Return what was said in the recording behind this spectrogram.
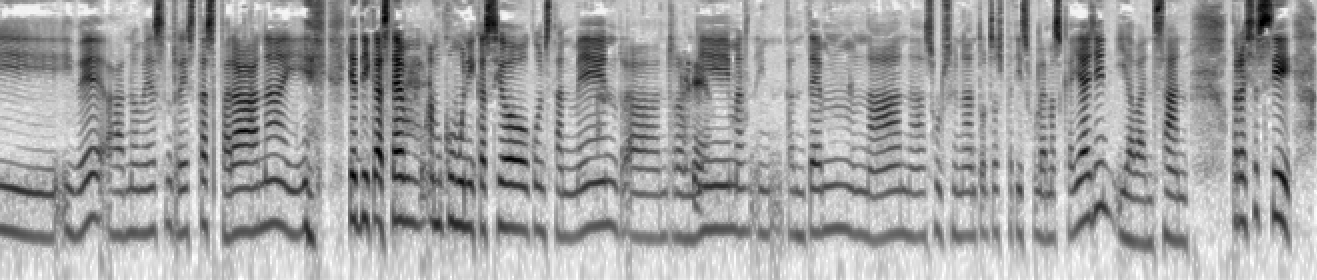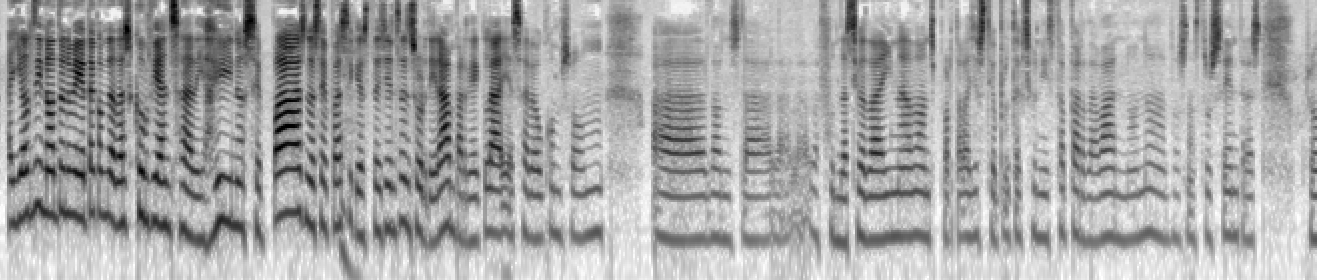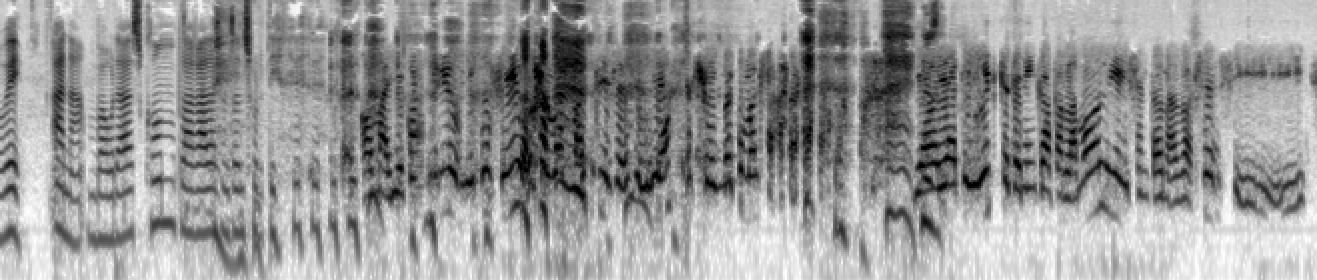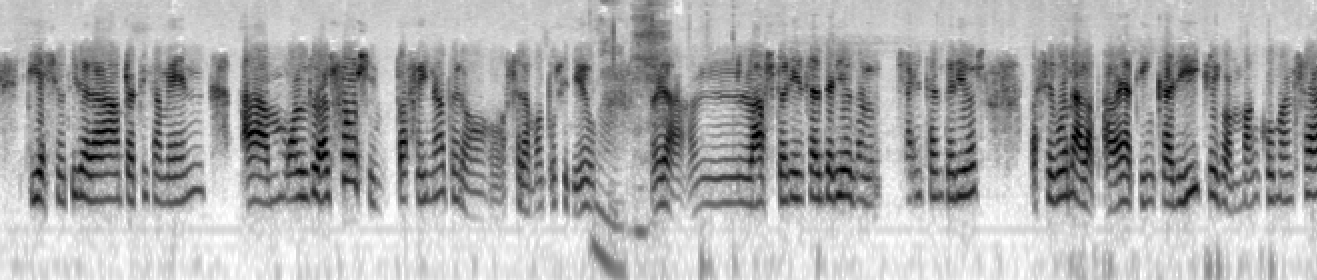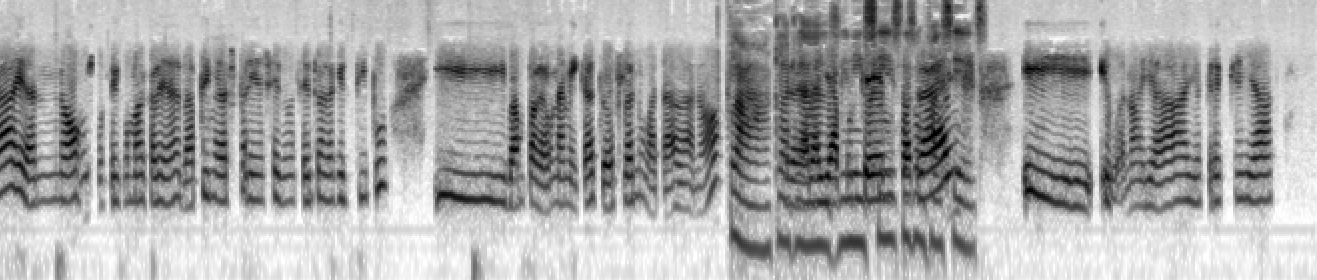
i bé, uh, només resta esperar, Anna, i ja et dic, estem en comunicació constantment, ens reunim, sí. intentem anar, anar solucionant tots els petits problemes que hi hagin i avançant. Però això sí, jo els hi noto una miqueta com de desconfiança, de dir, ai, no sé pas, no sé pas si aquesta gent se'n sortiran, perquè clar, ja sabeu com som Uh, doncs la, la, la, Fundació d'Aina doncs, porta la gestió proteccionista per davant no, en els nostres centres. Però bé, Anna, veuràs com plegades ens en sortirem. Home, jo confio, jo confio. No eh, Sílvia, que hem de començar. Jo ja t'he dit que tenim que parlar molt i sentar unes bases i, i això tirarà pràcticament a molt d'esforç i per feina, però serà molt positiu. Ah. A veure, l'experiència anterior dels anys anteriors va ser bona. La, a veure, tinc que dir que quan van començar eren nous, perquè com que era la primera experiència d'un centre d'aquest tipus i van pagar una mica tots la novetada, no? Clar, clar, Però clar, ja els inicis no són anys. fàcils. I, i bueno, ja, jo crec que ja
